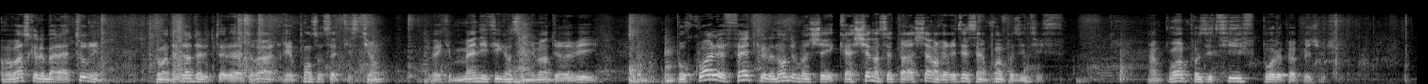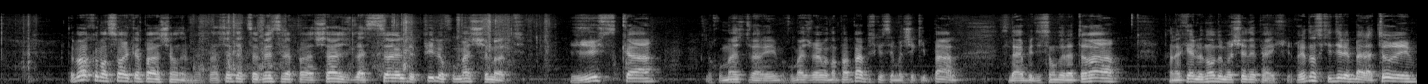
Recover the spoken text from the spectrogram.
on va voir ce que le Balatourim, le commentateur de la Torah répond sur cette question avec magnifique enseignement du Réveil. Pourquoi le fait que le nom de Moshe est caché dans cette paracha, en vérité, c'est un point positif? Un point positif pour le peuple juif. D'abord, commençons avec la paracha en elle-même. La paracha Tetzavet, c'est la paracha la seule depuis le Chumash Shemot jusqu'à le Chumash Dvarim. Le Dvarim, on n'en parle pas puisque c'est Moshe qui parle. C'est la répétition de la Torah dans laquelle le nom de Moshe n'est pas écrit. Regardons ce qu'il dit le Balatorim.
